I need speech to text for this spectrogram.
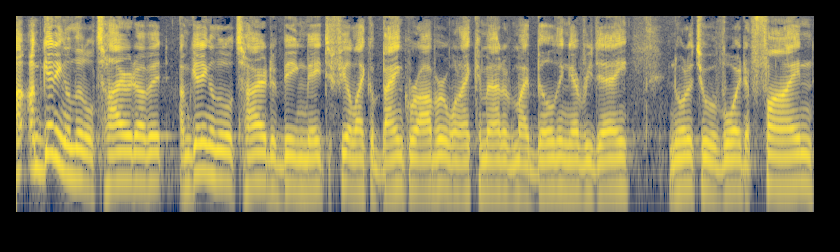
I'm getting a little tired of it. I'm getting a little tired of being made to feel like a bank robber when I come out of my building every day. In order to avoid a fine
